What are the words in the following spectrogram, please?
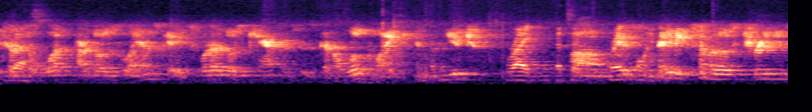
in terms Yes. of what are those landscapes, what are those campuses gonna look like in the future? Right, that's a Um, great point. Maybe some of those trees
